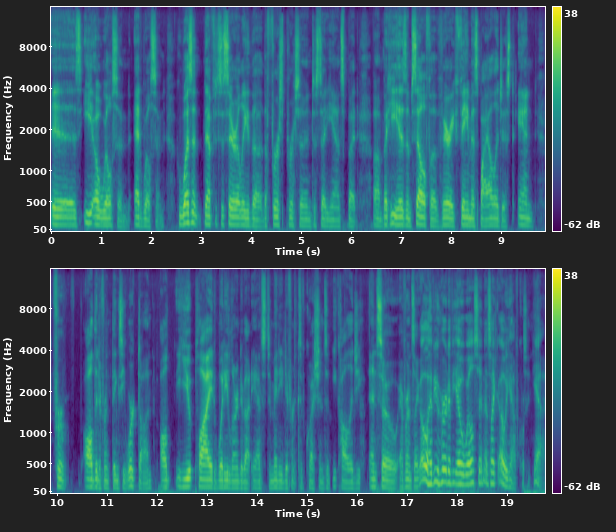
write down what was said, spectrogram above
is E.O. Wilson, Ed Wilson, who wasn't necessarily the, the first person to study ants, but um, but he is himself a very famous biologist, and for all the different things he worked on. All he applied what he learned about ants to many different questions of ecology. And so everyone's like, "Oh, have you heard of E.O. Wilson?" It's like, "Oh yeah, of course, yeah,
